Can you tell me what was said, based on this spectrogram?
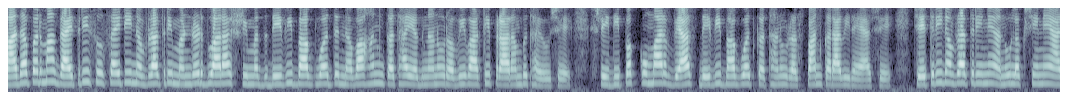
માધાપરમાં ગાયત્રી સોસાયટી નવરાત્રી મંડળ દ્વારા શ્રીમદ દેવી ભાગવત નવાહન કથા યજ્ઞનો રવિવારથી પ્રારંભ થયો છે. શ્રી દીપક કુમાર વ્યાસ દેવી ભાગવત કથાનું રસપાન કરાવી રહ્યા છે. ચૈત્રી નવરાત્રીને અનુલક્ષીને આ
